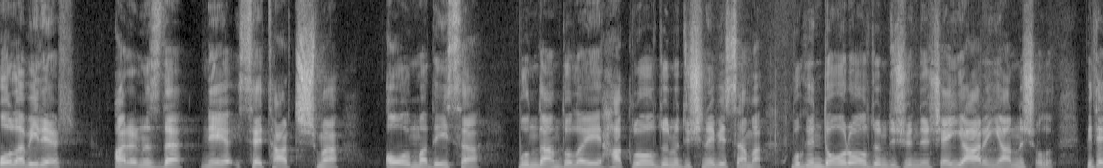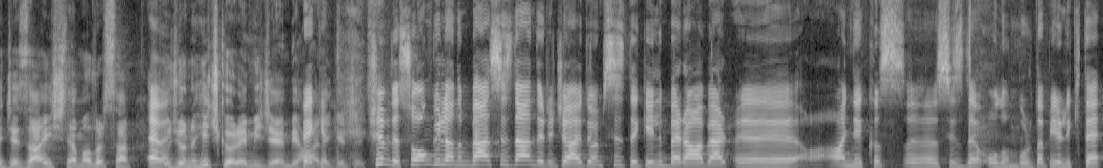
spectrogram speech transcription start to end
Olabilir. Aranızda neyse tartışma olmadıysa bundan dolayı haklı olduğunu düşünebilirsin ama bugün doğru olduğunu düşündüğün şey yarın yanlış olur. Bir de ceza işlem alırsan Evet. çocuğunu hiç göremeyeceğin bir hale Peki. geleceksin. Şimdi Songül Hanım ben sizden de rica ediyorum. Siz de gelin beraber e, anne kız e, siz de olun burada birlikte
